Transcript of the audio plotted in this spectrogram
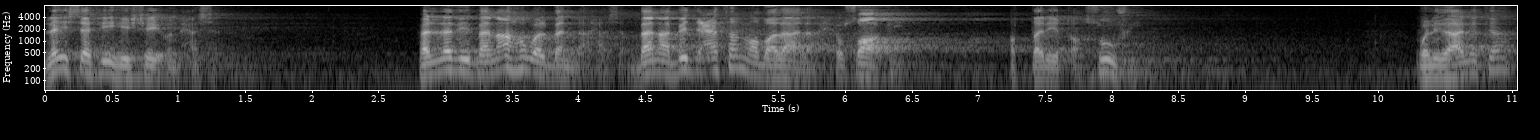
ليس فيه شيء حسن. فالذي بناه هو البنا حسن. بنى بدعة وضلالة حصافي الطريقة صوفي. ولذلك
